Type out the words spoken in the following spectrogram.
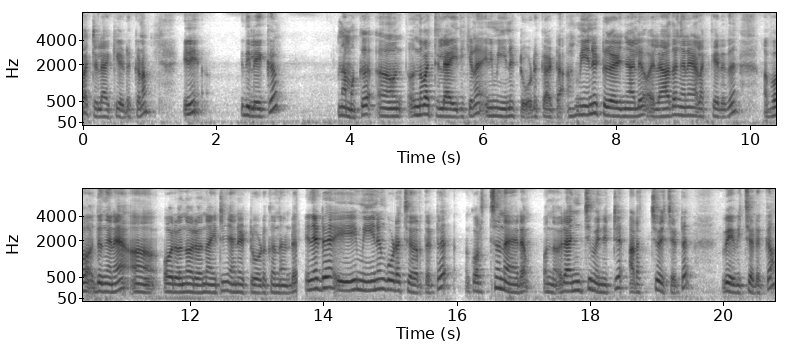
വറ്റലാക്കി എടുക്കണം. ഇനി ഇതിലേക്ക് നമുക്ക് ഒന്ന് പറ്റില്ലായിരിക്കണം ഇനി മീനിട്ട് കൊടുക്കുക കേട്ടോ മീനിട്ട് കഴിഞ്ഞാൽ വല്ലാതെ അങ്ങനെ ഇളക്കരുത്. അപ്പോൾ ഇതിങ്ങനെ ഓരോന്നോരോന്നായിട്ട് ഞാൻ ഇട്ട് കൊടുക്കുന്നുണ്ട്. എന്നിട്ട് ഈ മീനും കൂടെ ചേർത്തിട്ട് കുറച്ച് നേരം ഒന്ന് ഒരു അഞ്ച് മിനിറ്റ് അടച്ചു വെച്ചിട്ട് വേവിച്ചെടുക്കാം.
